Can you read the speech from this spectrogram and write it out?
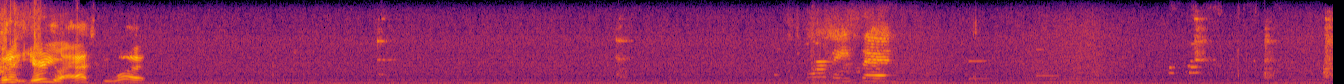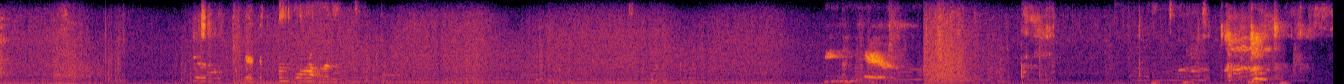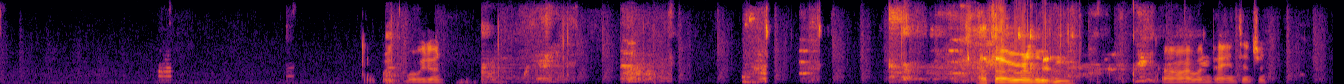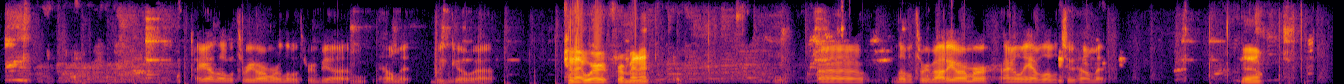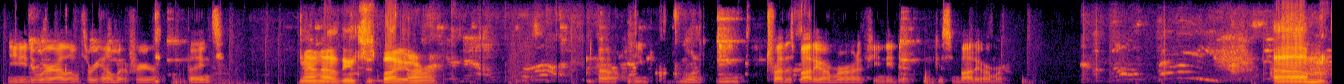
Couldn't hear you. I asked you what. Wait, what are we doing? I thought we were looting. Oh, I wasn't paying attention. I got level three armor, level three uh, helmet. We can go uh, Can I wear it for a minute? uh, level three body armor. I only have level two helmet. Yeah. You need to wear a level three helmet for your things. Don't know. I think it's just body armor. Oh, you, want you can try this body armor on if you need to get some body armor. Um,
